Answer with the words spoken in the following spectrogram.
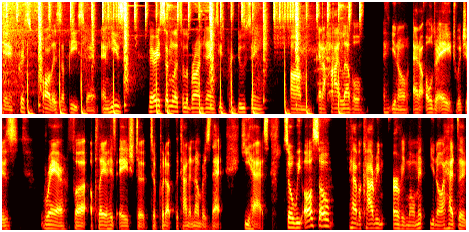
Yeah, Chris Paul is a beast, man. And he's very similar to LeBron James. He's producing um, at a high level, you know, at an older age, which is rare for a player his age to to put up the kind of numbers that he has. So we also have a Kyrie Irving moment. You know, I had to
